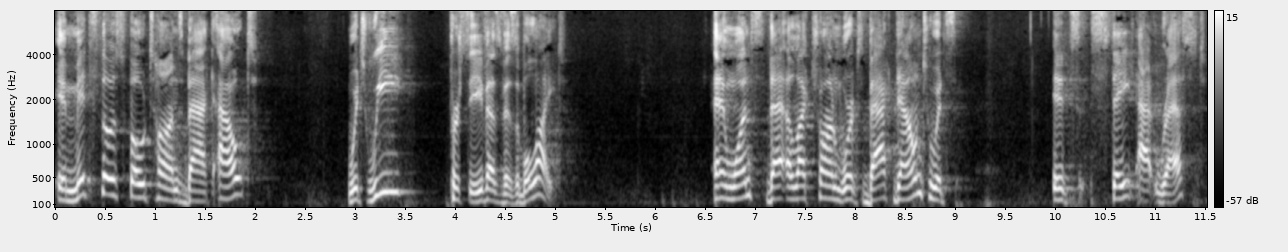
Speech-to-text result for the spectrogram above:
emits those photons back out, which we perceive as visible light. And once that electron works back down to its, its state at rest,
